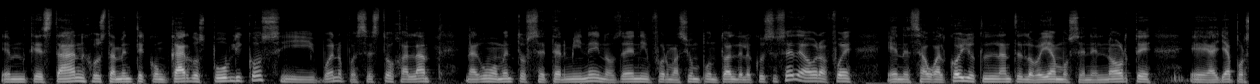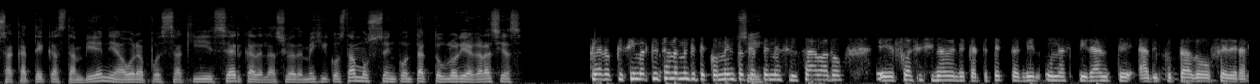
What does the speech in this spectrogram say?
em, que están justamente con cargos públicos y bueno, pues esto ojalá en algún momento se termine y nos den información puntual de lo que sucede. Ahora fue en Zahualcoyotl, antes lo veíamos en el norte, eh, allá por Zacatecas también y ahora pues aquí cerca de la Ciudad de México. Estamos en contacto, Gloria, gracias. Claro que sí, Martín. Solamente te comento que apenas el sábado eh, fue asesinado en Ecatepec también un aspirante a diputado federal.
